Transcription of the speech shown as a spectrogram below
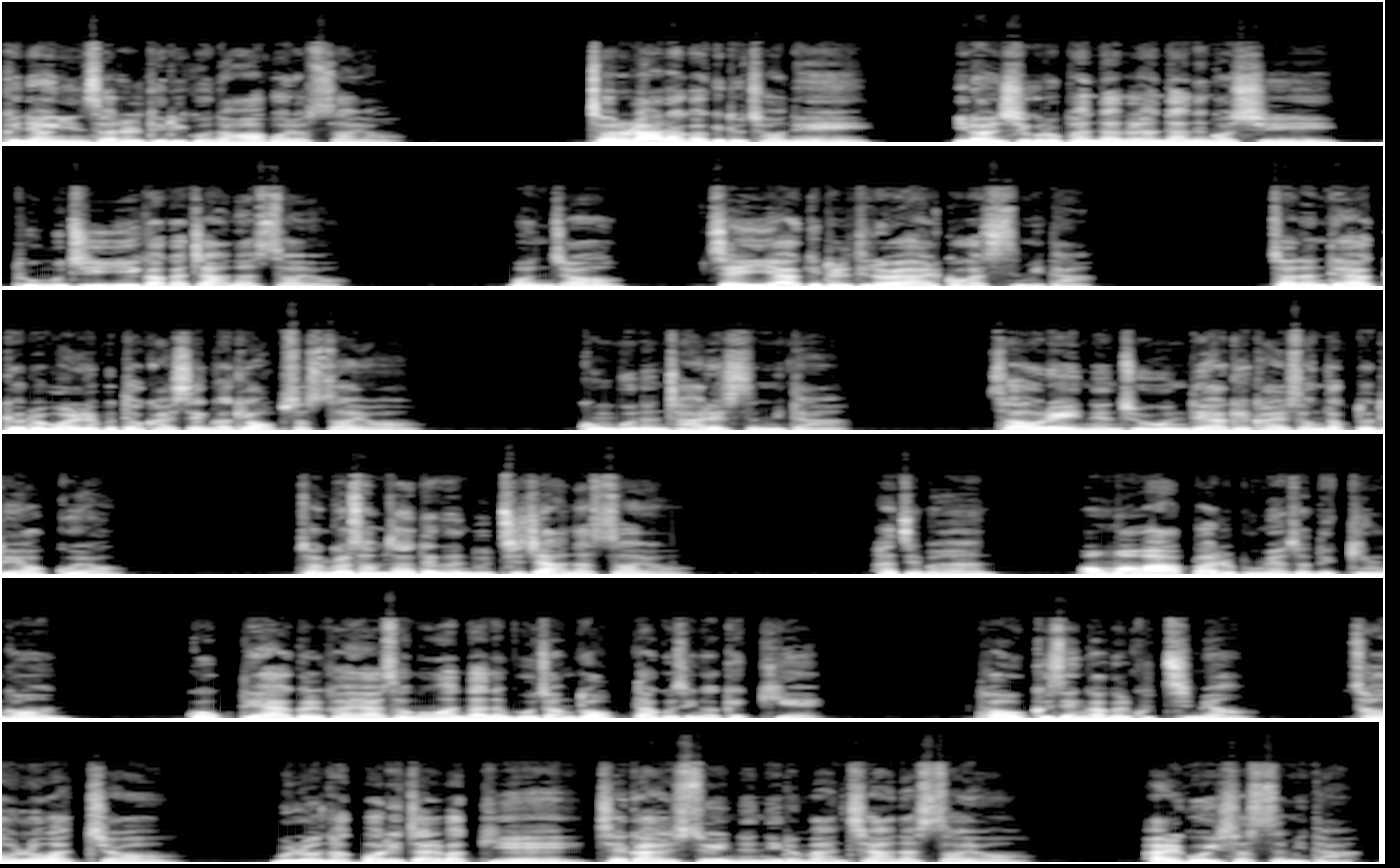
그냥 인사를 드리고 나와버렸어요. 저를 알아가기도 전에 이런 식으로 판단을 한다는 것이 도무지 이해가 가지 않았어요. 먼저 제 이야기를 들어야 할 것 같습니다. 저는 대학교를 원래부터 갈 생각이 없었어요. 공부는 잘했습니다. 서울에 있는 좋은 대학에 갈 성적도 되었고요. 전교 3, 4등은 놓치지 않았어요. 하지만 엄마와 아빠를 보면서 느낀 건 꼭 대학을 가야 성공한다는 보장도 없다고 생각했기에 더욱 그 생각을 굳히며 서울로 왔죠. 물론 학벌이 짧았기에 제가 할 수 있는 일은 많지 않았어요. 알고 있었습니다.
